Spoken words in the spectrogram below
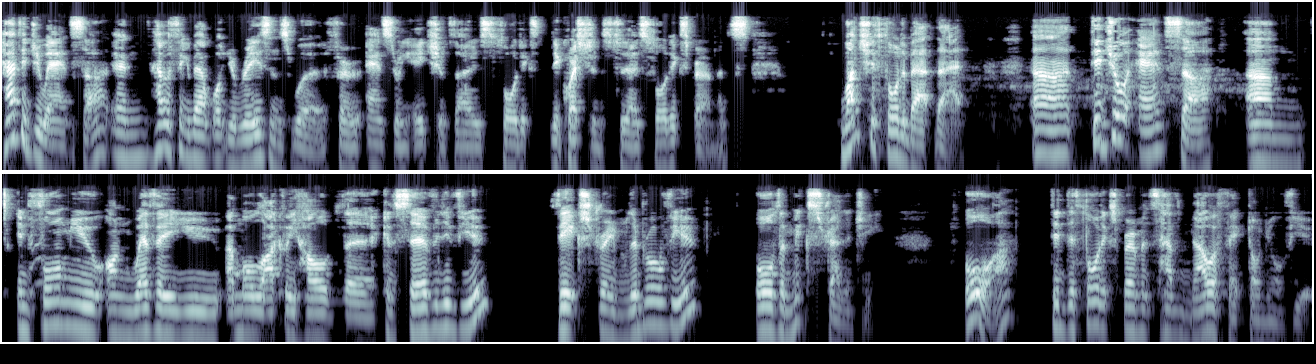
How did you answer, and have a think about what your reasons were for answering each of those thought the questions to those thought experiments. Once you thought about that, uh, did your answer um, inform you on whether you are more likely hold the conservative view the extreme liberal view, or the mixed strategy? Or did the thought experiments have no effect on your view?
